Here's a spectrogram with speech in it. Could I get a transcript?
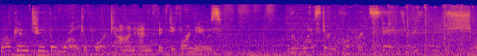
Welcome to the World Report on N54 News. The Western corporate states recently. So,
